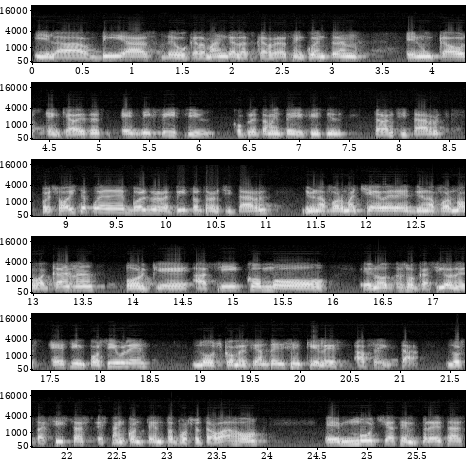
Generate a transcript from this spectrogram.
y las vías de Bucaramanga, las carreras se encuentran en un caos en que a veces es difícil, completamente difícil transitar, pues hoy se puede, vuelvo y repito, transitar de una forma chévere, de una forma bacana, porque así como en otras ocasiones es imposible, los comerciantes dicen que les afecta. Los taxistas están contentos por su trabajo. Eh, muchas empresas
